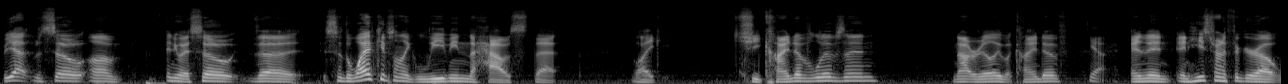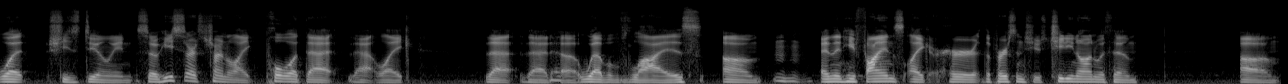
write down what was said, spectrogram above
But yeah, so um anyway, so the so the wife keeps on like leaving the house that like she kind of lives in. Not really, but kind of. Yeah, And then and he's trying to figure out what she's doing. So he starts trying to like pull at that that like that that uh, web of lies. Um Mhm. and then he finds like her the person she was cheating on with him um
